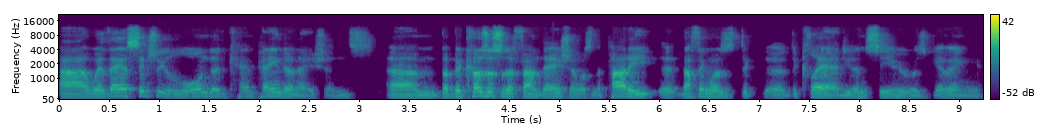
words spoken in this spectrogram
uh, where they essentially laundered campaign donations. Um, but because this was a foundation, it wasn't the party, uh, nothing was de- uh, declared. You didn't see who was giving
